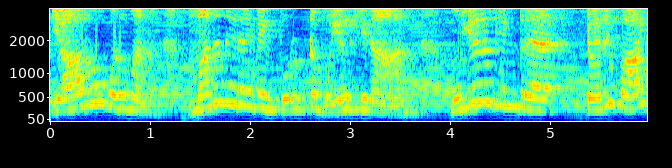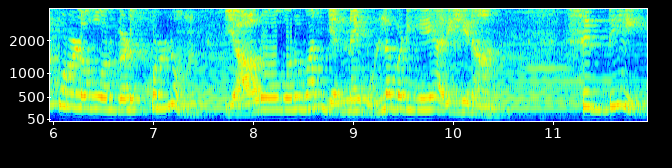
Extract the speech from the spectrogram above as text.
யாரோ ஒருவன் மனநிறைவின் பொருட்டு முயல்கிறான். முயல்கின்ற பெருவாய்ப்புள்ளவோர்களுக்குள்ளும் யாரோ ஒருவன் என்னை உள்ளபடியே அறிகிறான். சித்தி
